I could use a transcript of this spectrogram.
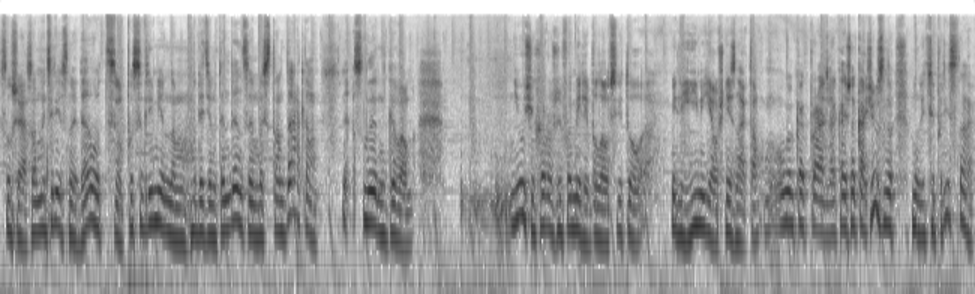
Слушай, а самое интересное, да, вот по современным вот этим тенденциям и стандартам сленговым, не очень хорошая фамилия была у святого. Или имя, я уж не знаю, там, как правильно, конечно, кощунственно, но ведь ты представь.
